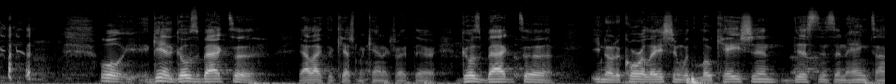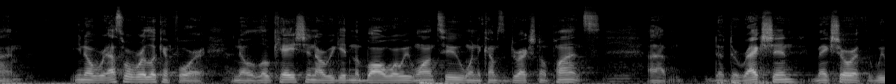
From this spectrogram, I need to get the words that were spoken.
well, again, it goes back to yeah, I like the catch mechanics right there. It goes back to you know the correlation with location, distance, and hang time. You know that's what we're looking for. You know, location. Are we getting the ball where we want to when it comes to directional punts? Um, the direction. Make sure if we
